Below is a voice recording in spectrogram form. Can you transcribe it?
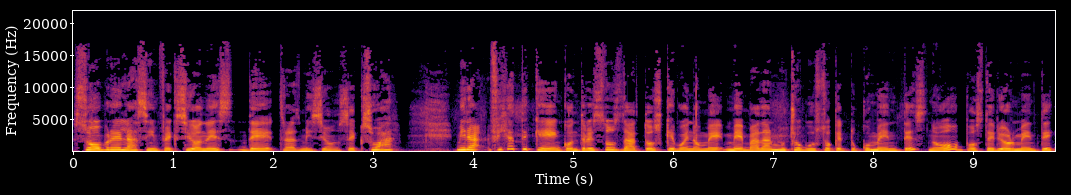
sobre las infecciones de transmisión sexual. Mira, fíjate que encontré estos datos que, bueno, me, me, va a dar mucho gusto que tú comentes, ¿no? Posteriormente,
